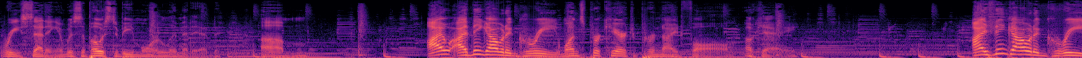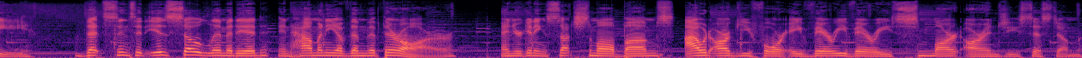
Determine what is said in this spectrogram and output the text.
resetting. It was supposed to be more limited. Um I I think I would agree once per character per nightfall. Okay. I think I would agree that since it is so limited in how many of them that there are, and you're getting such small bumps, I would argue for a very, very smart RNG system.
